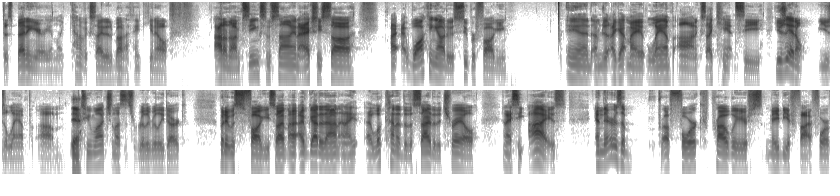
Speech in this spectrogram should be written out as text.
this bedding area, and like kind of excited about. It. I think you know, I don't know. I'm seeing some sign. I actually saw, I, I walking out. It was super foggy, and I'm just I got my lamp on because I can't see. Usually I don't use a lamp um, Yeah. too much unless it's really really dark. But it was foggy, so I, I, I've got it on, and I, I look kind of to the side of the trail, and I see eyes, and there is a, a fork, probably or maybe a five, four,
